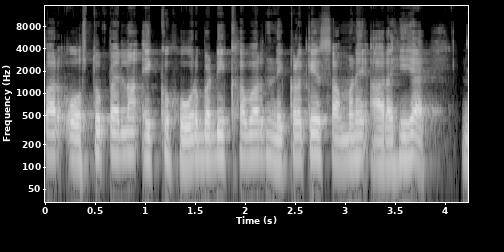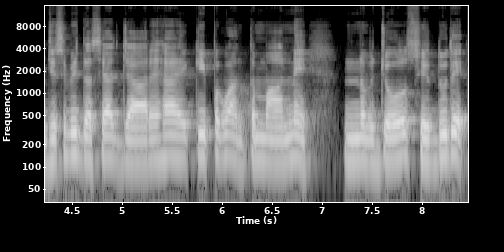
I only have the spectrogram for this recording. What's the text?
ਪਰ ਉਸ ਤੋਂ ਪਹਿਲਾਂ ਇੱਕ ਹੋਰ ਵੱਡੀ ਖਬਰ ਨਿਕਲ ਕੇ ਸਾਹਮਣੇ ਆ ਰਹੀ ਹੈ, ਜਿਸ ਵਿੱਚ ਦੱਸਿਆ ਜਾ ਰਿਹਾ ਹੈ ਕਿ ਭਗਵੰਤ ਮਾਨ ਨੇ ਨਵਜੋਤ ਸਿੱਧੂ ਦੇ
